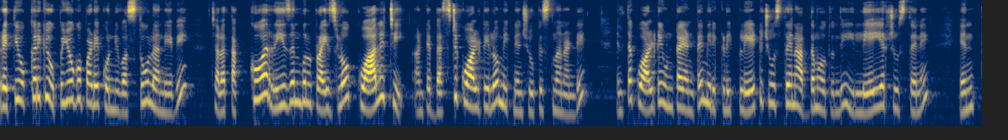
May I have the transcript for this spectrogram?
ప్రతి ఒక్కరికి ఉపయోగపడే కొన్ని వస్తువులు అనేవి చాలా తక్కువ రీజనబుల్ ప్రైస్లో క్వాలిటీ అంటే బెస్ట్ క్వాలిటీలో మీకు నేను చూపిస్తున్నానండి. ఎంత క్వాలిటీ ఉంటాయంటే మీరు ఇక్కడ ఈ ప్లేట్ చూస్తేనే అర్థమవుతుంది ఈ లేయర్ చూస్తేనే ఎంత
